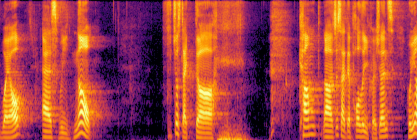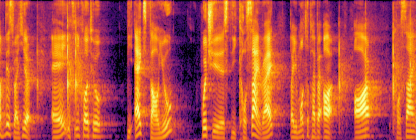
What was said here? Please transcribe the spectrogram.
well, as we know, just like the comp, uh, just like the polar equations, when you have this right here, a is equal to the x value, which is the cosine, right? But you multiply by r, r cosine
